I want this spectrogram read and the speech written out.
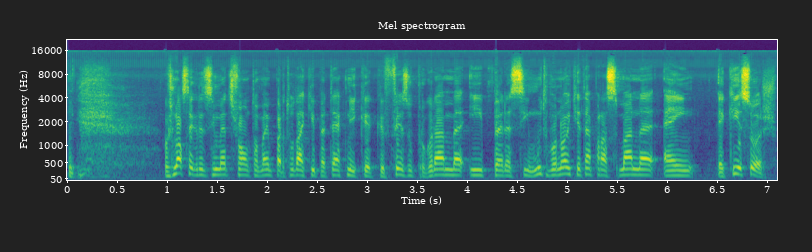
Os nossos agradecimentos vão também para toda a equipa técnica que fez o programa e para si. Muito boa noite e até para a semana em Aqui Açores.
